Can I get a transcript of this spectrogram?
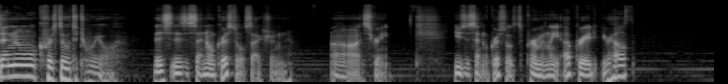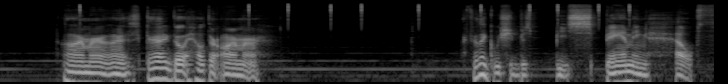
Sentinel Crystal Tutorial. This is a Sentinel Crystal section uh, screen. Use the Sentinel Crystals to permanently upgrade your health, armor. uh, Gotta go health or armor. I feel like we should just be spamming health.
